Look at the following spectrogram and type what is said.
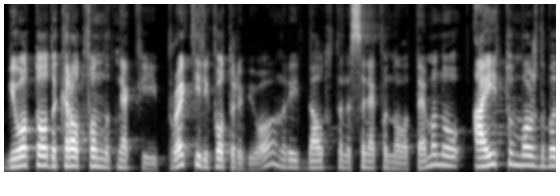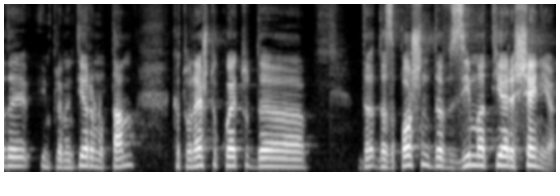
Било то да краудфъндат някакви проекти или каквото е било. Нали, DAO-тата не са някаква нова тема, но AI-то може да бъде имплементирано там като нещо, което да, да, да започне да взима тия решения.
